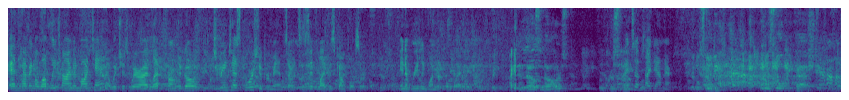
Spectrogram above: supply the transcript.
and having a lovely time in Montana, which is where I left from to go screen test for Superman. So it's as if life has come full circle in a really wonderful way. ten thousand dollars for Christmas. It's upside down there. It'll still be, it'll still be cashed. Uh-huh.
